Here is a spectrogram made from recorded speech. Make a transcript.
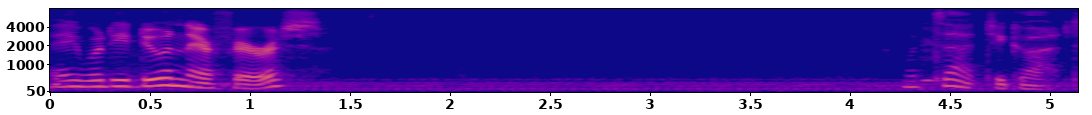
Hey, what are you doing there, Ferris? What's that you got?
